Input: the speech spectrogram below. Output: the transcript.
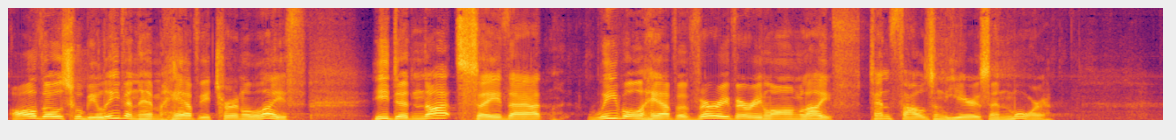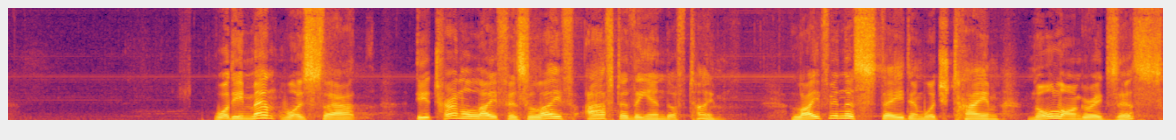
all those who believe in him have eternal life, he did not say that we will have a very, very long life 10,000 years and more. What he meant was that eternal life is life after the end of time. Life in a state in which time no longer exists.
